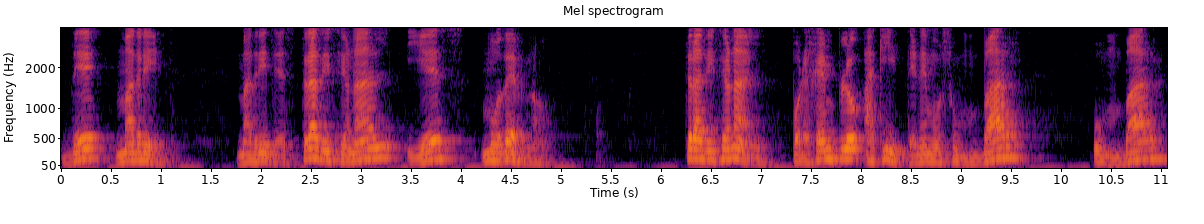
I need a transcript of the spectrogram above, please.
de Madrid. Madrid es tradicional y es moderno. Tradicional. Por ejemplo, aquí tenemos un bar, un bar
